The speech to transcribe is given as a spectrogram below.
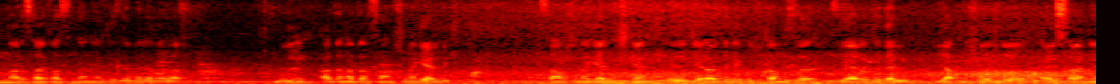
Tutkunları sayfasından herkese merhabalar. Bugün Adana'dan Samsun'a geldik. Samsun'a gelmişken e, Celal Dilek ustamızı ziyaret edelim. Yapmış olduğu efsane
